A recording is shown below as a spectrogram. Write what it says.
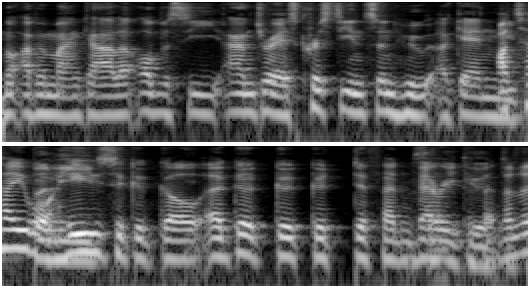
Not having Mangala. Obviously, Andreas Christensen, who again, I tell you what, he's a good goal, a good, good, good defender. very good. I don't say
